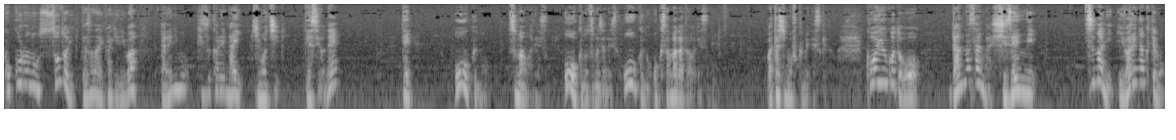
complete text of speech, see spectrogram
心の外に出さない限りは誰にも気づかれない気持ちですよね。で多くの妻はですね多くの妻じゃないです多くの奥様方はですね私も含めですけどこういうことを旦那さんが自然に妻に言われなくても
